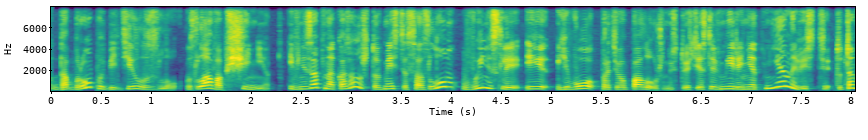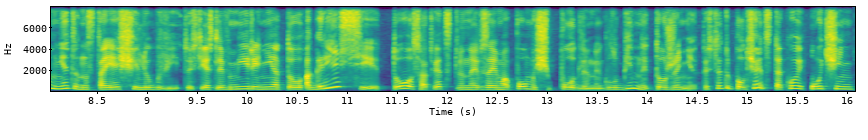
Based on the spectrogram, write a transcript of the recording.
добро победило зло. Зла вообще нет. И внезапно оказалось, что вместе со злом вынесли и его противоположность. То есть если в мире нет ненависти, то там нет и настоящей любви. То есть если в мире нет агрессии, то, соответственно, и взаимопомощи подлинной, глубинной тоже нет. То есть это получается такой очень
